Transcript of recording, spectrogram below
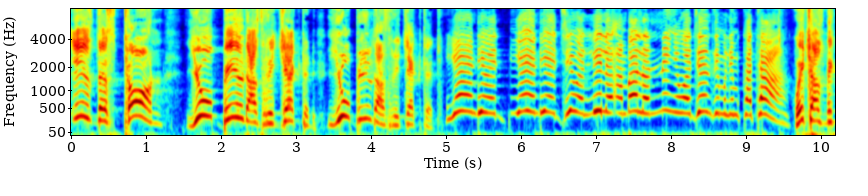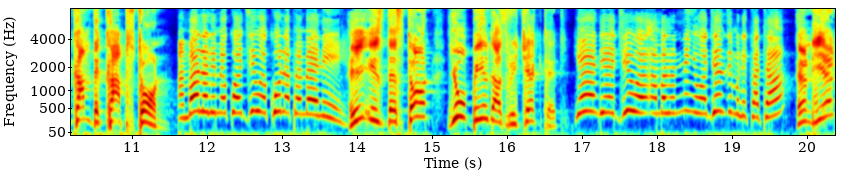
is the stone you build as rejected. You build as rejected. yeye ndiye yeye ndiye jiwe lile ambalo ninyi wajenzi mlimkataa Which has become the capstone. Ambalo limekuwa jiwe kula pembeni He is the stone you builders rejected. yeye ndiye jiwe ambalo ninyi wajenzi mlikataa and yet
